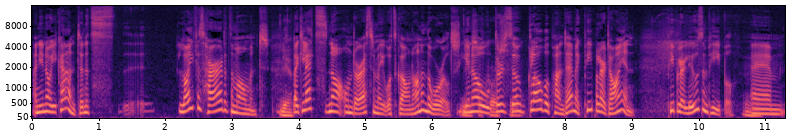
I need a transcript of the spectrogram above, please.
And, you know, you can't. And it's. Uh, life is hard at the moment. Yeah. Like, let's not underestimate what's going on in the world. You Yes, know, course, there's yeah. a global pandemic. People are dying, people are losing people. Mm-hmm. Um,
